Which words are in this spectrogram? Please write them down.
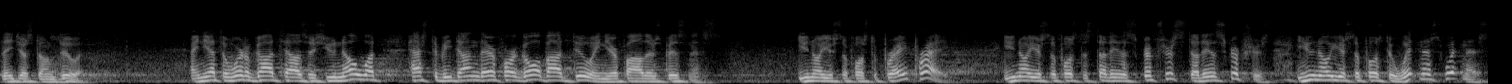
they just don't do it. And yet the Word of God tells us, you know what has to be done, therefore go about doing your Father's business. You know you're supposed to pray? Pray. You know you're supposed to study the scriptures? Study the scriptures. You know you're supposed to witness? Witness.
